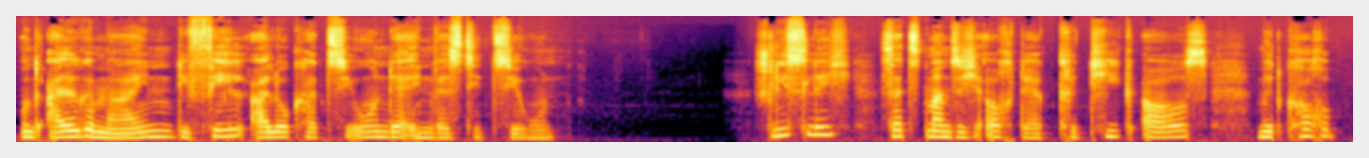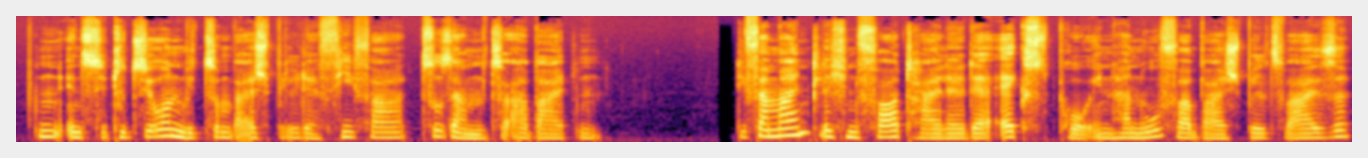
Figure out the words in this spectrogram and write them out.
und allgemein die Fehlallokation der Investition. Schließlich setzt man sich auch der Kritik aus, mit korrupten Institutionen wie zum Beispiel der FIFA zusammenzuarbeiten. Die vermeintlichen Vorteile der Expo in Hannover beispielsweise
